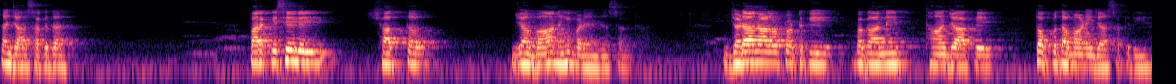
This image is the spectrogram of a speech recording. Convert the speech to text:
ਤਾਂ ਜਾ ਸਕਦਾ ਹੈ। ਪਰ ਕਿਸੇ ਲਈ ਛੱਤ ਜਾਂ ਬਾਹ ਨਹੀਂ ਬਣਿਆ ਜਾ ਸਕਦਾ। ਜੜਾਂ ਨਾਲੋਂ ਟੁੱਟ ਕੇ ਬਗਾਨੀ ਥਾਂ ਜਾ ਕੇ ਧੁੱਪ ਤਾਂ ਬਾਣੀ ਜਾ ਸਕਦੀ ਹੈ।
